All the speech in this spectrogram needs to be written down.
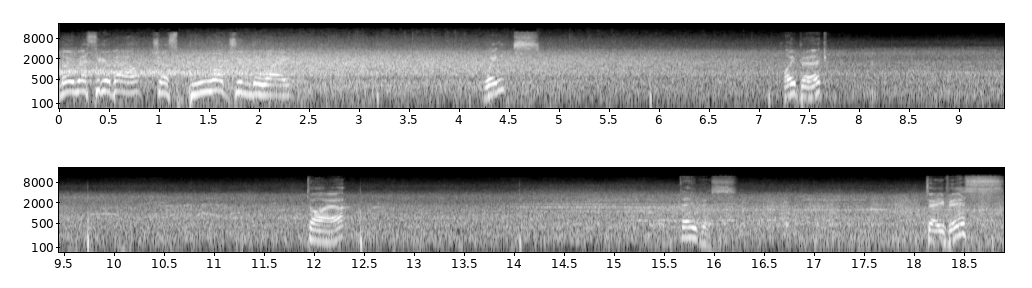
No messing about, just bludgeoned away. Winks. Højbjerg. Dier. Davies. Davies.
